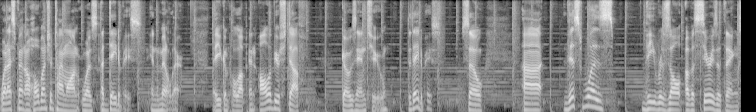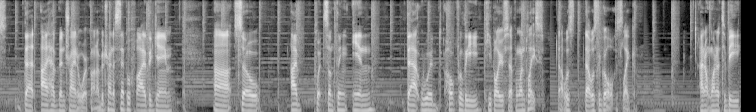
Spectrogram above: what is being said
what I spent a whole bunch of time on was a database in the middle there that you can pull up, and all of your stuff goes into the database. So uh, this was the result of a series of things that I have been trying to work on. I've been trying to simplify the game. Uh, so I put something in that would hopefully keep all your stuff in one place. That was that was the goal. It's like I don't want it to be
